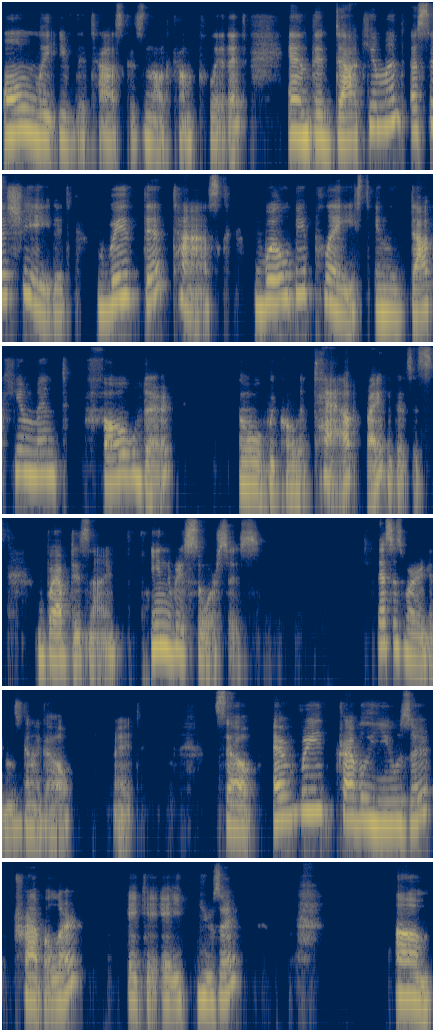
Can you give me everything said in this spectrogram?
only if the task is not completed and the document associated with the task will be placed in the document folder or we call it tab, right? Because it's web design in resources. This is where it's gonna go, right? So every travel user, traveler, AKA user, um,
